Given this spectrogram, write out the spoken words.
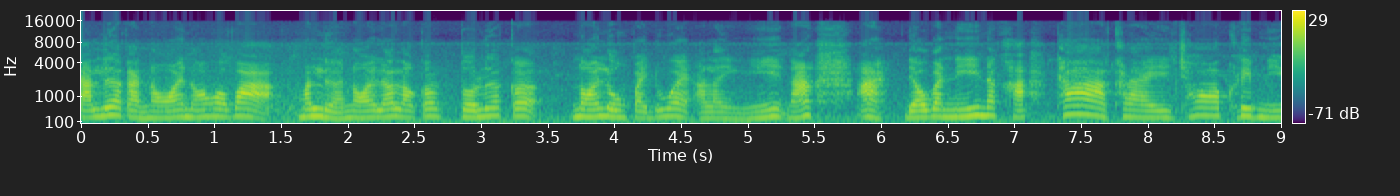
การเลือกกันน้อยเนาะเพราะว่ามันเหลือน้อยแล้วเราก็ตัวเลือกก็น้อยลงไปด้วยอะไรอย่างนี้นะ อะ เดี๋ยววันนี้นะคะ ถ้าใครชอบคลิปนี้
